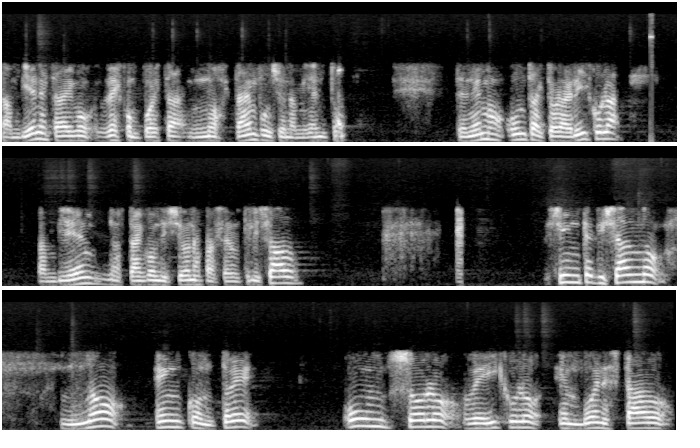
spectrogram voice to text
También está descompuesta, no está en funcionamiento. Tenemos un tractor agrícola, también no está en condiciones para ser utilizado. Sintetizando, no encontré un solo vehículo en buen estado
